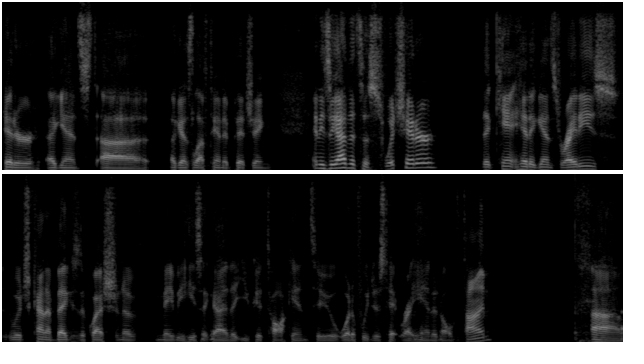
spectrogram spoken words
hitter against uh, against left-handed pitching, and he's a guy that's a switch hitter that can't hit against righties, which kind of begs the question of maybe he's a guy that you could talk into. What if we just hit right-handed all the time? Um,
